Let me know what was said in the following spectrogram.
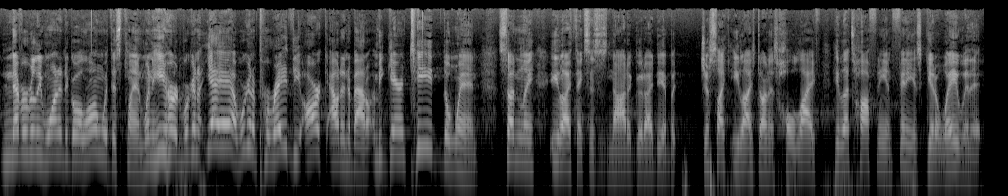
never really wanted to go along with this plan. When he heard, we're going to, yeah, yeah, yeah, we're going to parade the ark out in a battle and be guaranteed the win, suddenly Eli thinks this is not a good idea. But just like Eli's done his whole life, he lets Hophni and Phinehas get away with it,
